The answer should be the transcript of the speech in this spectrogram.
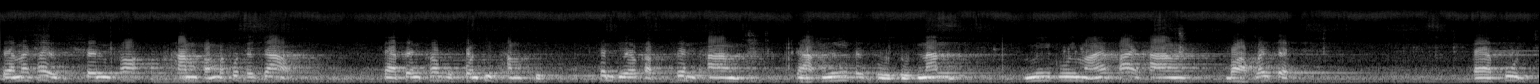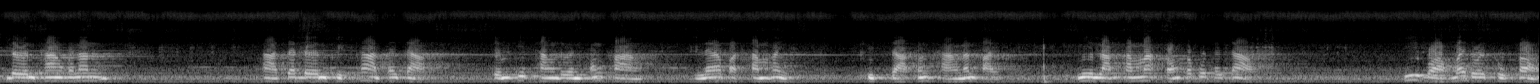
แต่ไม่ใช่เป็นเพราะธรรมของพระพุทธเจ้า แต่เป็นเพราะบุคคลที่ทำผิดเช่นเดียวกับเส้นทาง จากนี้ไปสู่จุดนั้น มีกุยหมายป้ายทางบอกไว้เสร็จ แต่ผู้เดินทางไปนั้น อาจจะเดินผิดพลาดไปจากเข็มทิศทางเดินของทาง แล้วก็ทำให้ผิดจากหนทางนั้นไป มีหลักธรรมะของพระพุทธเจ้า ที่บอกไว้โดยถูกต้อง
